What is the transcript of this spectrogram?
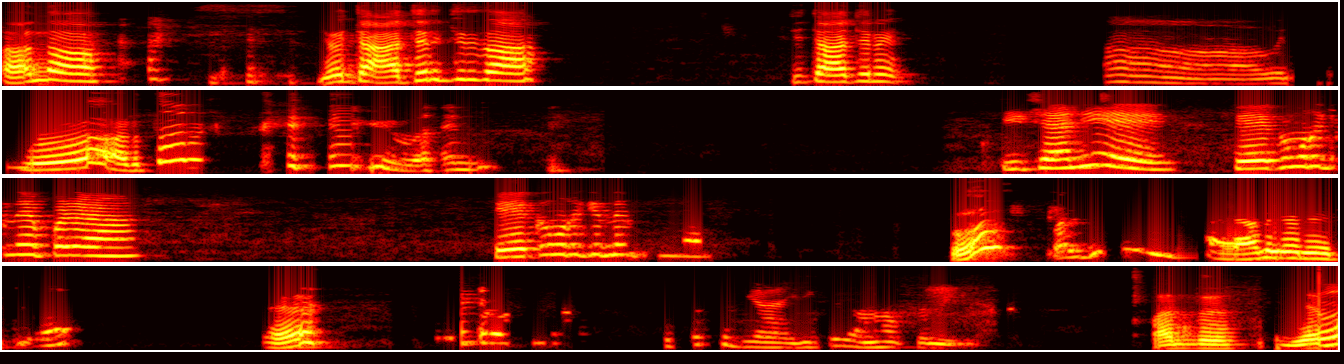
ആന്നോ യോ ചാച്ചനിച്ചിരുതാ ഈ ചാച്ചന്. ഓ അടുത്താണ്. ഈശാനിയേ കേക്ക് മുറിക്കുന്ന എപ്പോഴാ? കേക്ക് മുറിക്കുന്ന ഏ? എനിക്ക്. അത് ഓ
